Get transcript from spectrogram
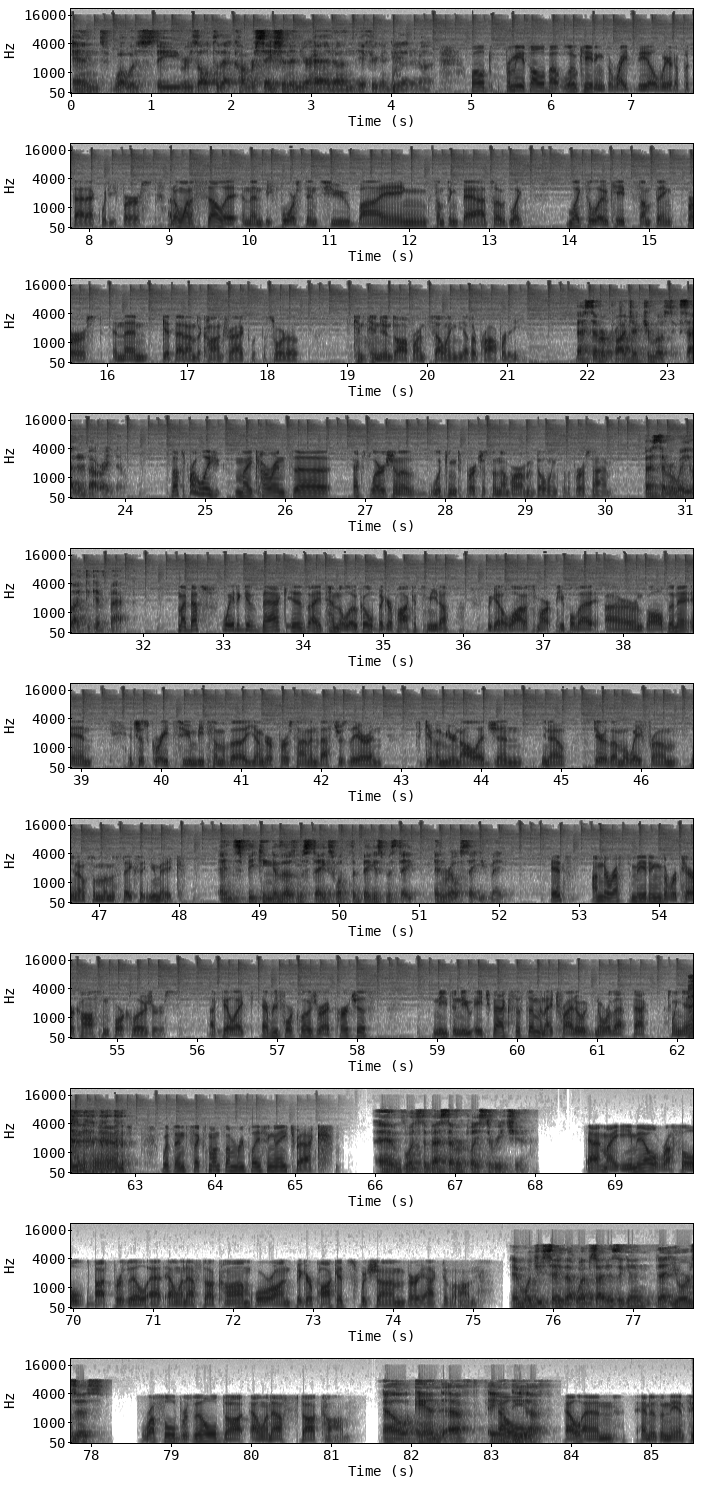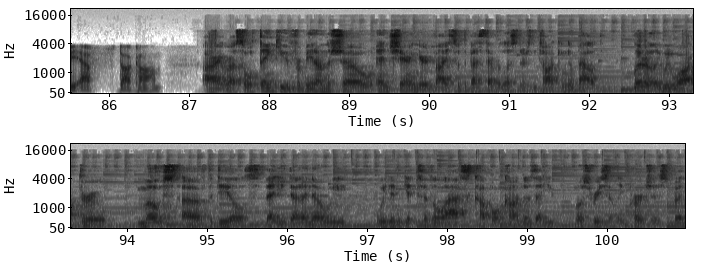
And what was the result of that conversation in your head on if you're going to do that or not? Well, for me, it's all about locating the right deal where to put that equity first. I don't want to sell it and then be forced into buying something bad. So I would like like to locate something first and then get that under contract with the sort of contingent offer on selling the other property. Best ever project you're most excited about right now? That's probably my current uh, exploration of looking to purchase an apartment building for the first time. Best ever way you like to give back? My best way to give back is I attend a local Bigger Pockets meetup. We get a lot of smart people that are involved in it, and it's just great to meet some of the younger first time investors there and to give them your knowledge and, you know, steer them away from, you know, some of the mistakes that you make. And speaking of those mistakes, what's the biggest mistake in real estate you've made? It's underestimating the repair costs in foreclosures. I feel like every foreclosure I purchase needs a new HVAC system, and I try to ignore that fact going in, and within six months, I'm replacing an HVAC. And what's the best ever place to reach you? At my email, russell.brazil at lnf.com, or on Bigger Pockets, which I'm very active on. And what'd you say that website is again? That yours is? russellbrazil.lnf.com. L and F? A and D F? L N N is in Nancy F dot com. All right, Russell. Well, thank you for being on the show and sharing your advice with the best ever listeners and talking about. Literally, we walked through most of the deals that you've done. I know we we didn't get to the last couple condos that you most recently purchased, but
